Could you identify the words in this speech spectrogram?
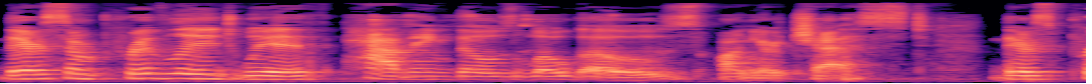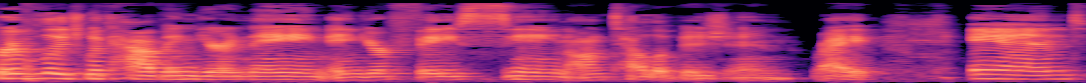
There's some privilege with having those logos on your chest. There's privilege with having your name and your face seen on television, right? And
